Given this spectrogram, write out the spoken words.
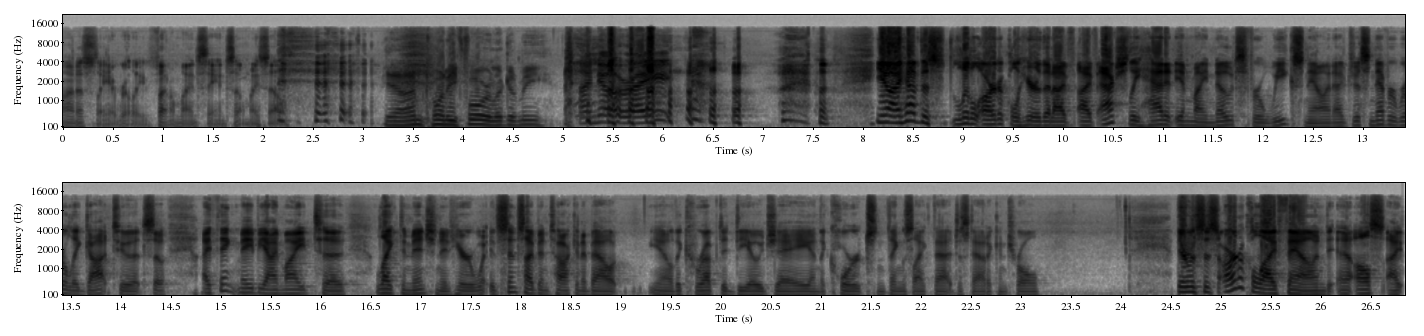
Honestly, I really, if I don't mind saying so myself. Yeah, I'm 24. Look at me. I know, right? you know, I have this little article here that I've I've actually had it in my notes for weeks now, and I've just never really got to it. So I think maybe I might uh, like to mention it here since I've been talking about you know the corrupted DOJ and the courts and things like that, just out of control. There was this article I found. Uh, also, I,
